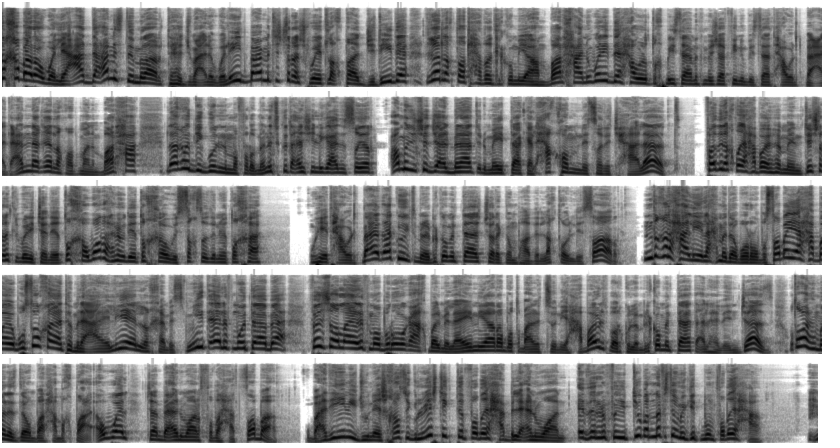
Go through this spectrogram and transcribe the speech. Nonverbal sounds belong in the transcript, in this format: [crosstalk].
الخبر الأول اللي عدى عن استمرار التهجم على وليد بعد ما تشترى شوية لقطات جديدة غير لقطات حطيت لكم إياها امبارحه ان وليد يحاول يطخ بيسان مثل ما شايفين وبيسان تحاول تبعد عنه غير لقطات مال امبارحه الأغلب يقول المفروض ما نسكت على الشيء اللي قاعد يصير. أو نشجع البنات إنه ما يتاكل حقهم إنه يصير حالات فهذه اللقطة يا حبايب هم انتشرت. الوليد كان يطخها واضح إنه يطخها ويستقصد إنه يطخها. وهي تحاول تبعد اكو يكتب لنا بالكومنتات شو رايكم بهذه اللقطه واللي صار. ننتقل حاليا لأحمد أبو وصبي يا حبايب وصول قناتهم العائليه لل 500 ألف متابع. فإن شاء الله ألف مبروك عقبال ملايين يا رب. وطبعا تسوني يا حبايب تباركوا لهم بالكومنتات على هالإنجاز. وطبعا هم نزلوا امبارحه مقطع أول كان بعنوان فضحه صبا. وبعدين يجوني أشخاص يقولوا ليش تكتب فضيحة بالعنوان؟ اذا في ال YouTuber نفسهم يكتبون فضيحة.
